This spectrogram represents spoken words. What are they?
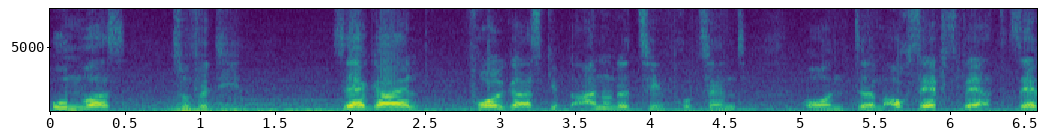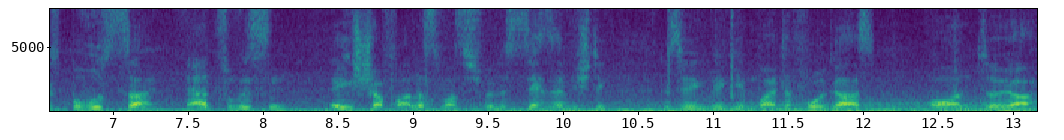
um was zu verdienen. Sehr geil. Vollgas gibt 110 Prozent. Und ähm, auch Selbstwert, Selbstbewusstsein. Ja, zu wissen, ey, ich schaffe alles, was ich will, ist sehr, sehr wichtig. Deswegen, wir geben weiter Vollgas. Und äh, ja,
